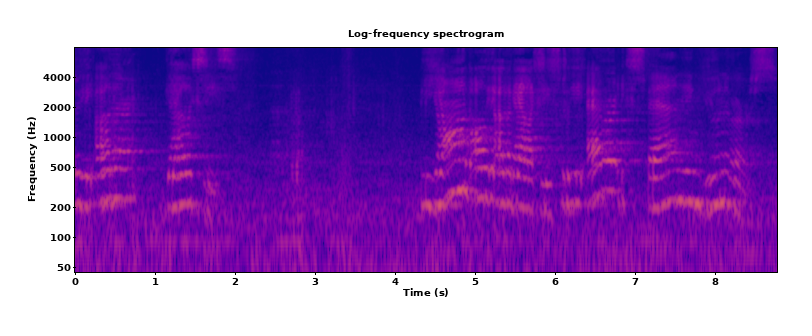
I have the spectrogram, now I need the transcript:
to the other galaxies. Beyond all the other galaxies, to the ever expanding universe.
